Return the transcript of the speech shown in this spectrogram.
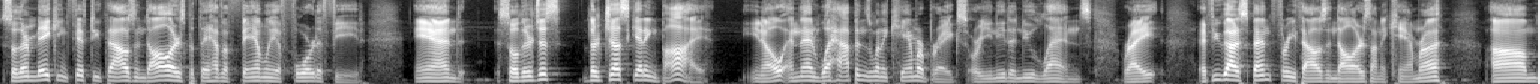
so they're making $50,000 but they have a family of 4 to feed. And so they're just they're just getting by, you know? And then what happens when a camera breaks or you need a new lens, right? If you got to spend $3,000 on a camera, um,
